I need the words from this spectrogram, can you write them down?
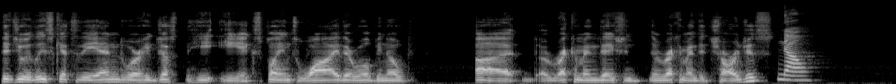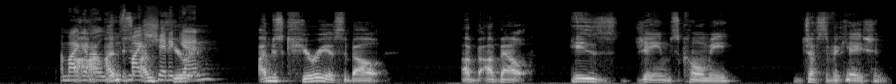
Did you at least get to the end where he just he he explains why there will be no uh recommendation the recommended charges? No. Am i gonna uh, lose just, my I'm shit curi- again? I'm just curious about about his James Comey justification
